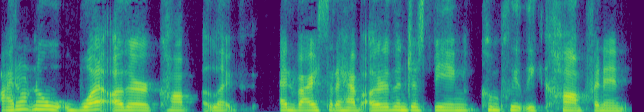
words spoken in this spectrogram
I don't know what other comp like advice that I have other than just being completely confident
